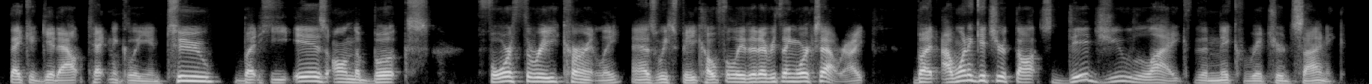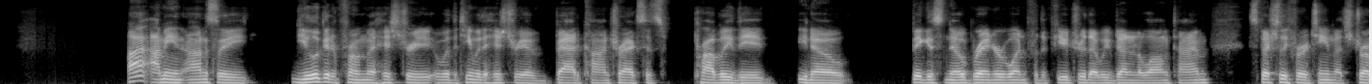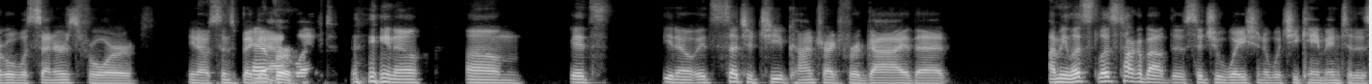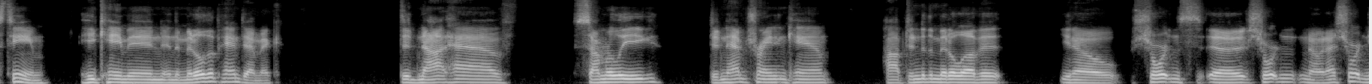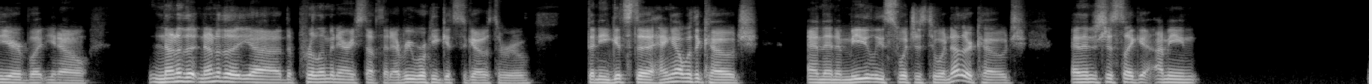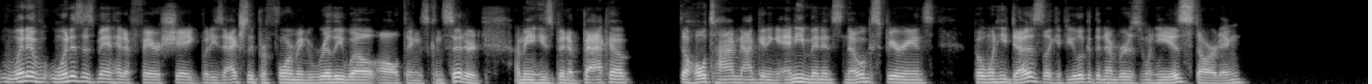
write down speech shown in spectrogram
They could get out technically in two, but he is on the books for three currently as we speak. Hopefully that everything works out right. But I want to get your thoughts. Did you like the Nick Richard signing? I, I mean, honestly, you look at it from a history with a team with a history of bad contracts. It's probably the you know biggest no brainer one for the future that we've done in a long time especially for a team that struggled with centers for you know since Big Ever. left. you know, um, it's you know it's such a cheap contract for a guy that. I mean, let's let's talk about the situation in which he came into this team. He came in in the middle of the pandemic, did not have summer league, didn't have training camp, hopped into the middle of it, you know, shortened uh shortened no, not shortened year, but you know, none of the none of the uh the preliminary stuff that every rookie gets to go through. Then he gets to hang out with a coach and then immediately switches to another coach. And then it's just like i mean when have when has this man had a fair shake but he's actually performing really well all things considered? I mean he's been a backup the whole time not getting any minutes no experience but when he does like if you look at the numbers when he is starting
